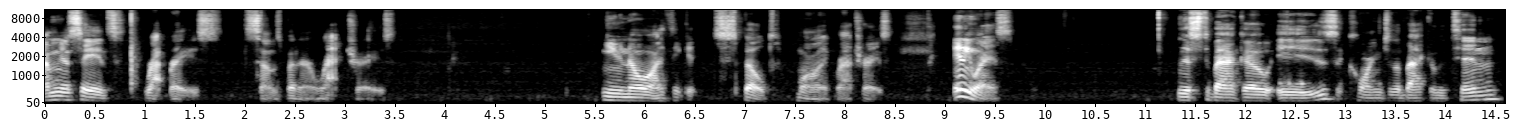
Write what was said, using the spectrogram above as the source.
I'm going to say it's Rat Rays. Sounds better than Rat Trays you know I think it's spelt more like rat trays. Anyways, this tobacco is, according to the back of the tin,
